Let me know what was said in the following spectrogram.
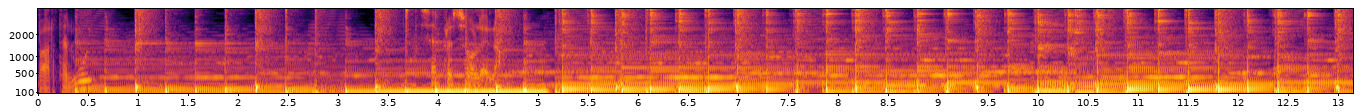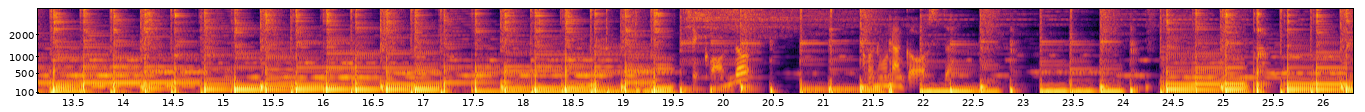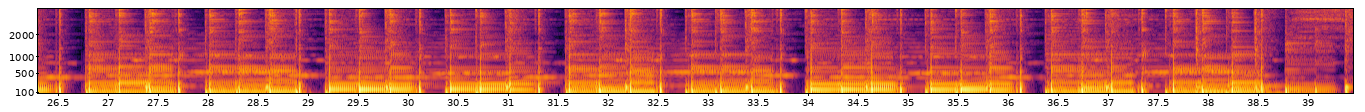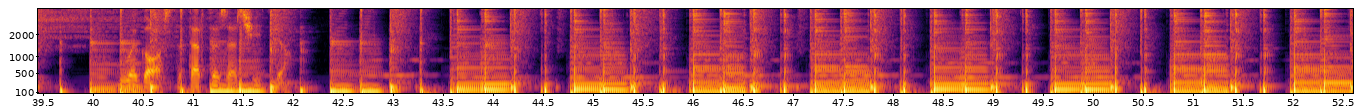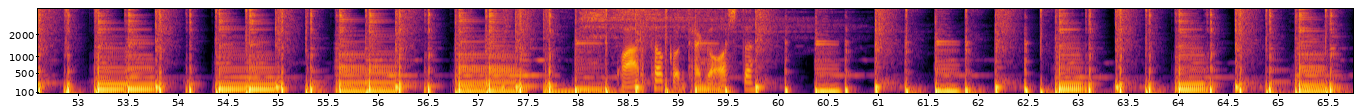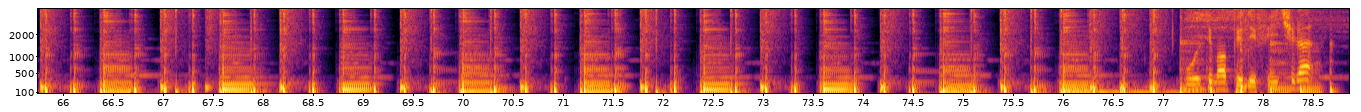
Parte lui. Sempre sole là. Terzo esercizio. Quarto con tre ghost. Ultimo più difficile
